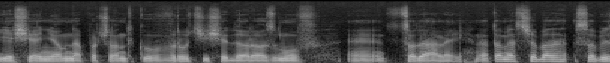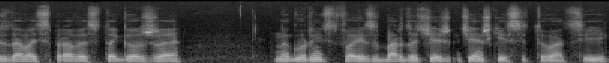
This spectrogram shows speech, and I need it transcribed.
jesienią, na początku wróci się do rozmów, e, co dalej. Natomiast trzeba sobie zdawać sprawę z tego, że no, górnictwo jest w bardzo cięż- ciężkiej sytuacji.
